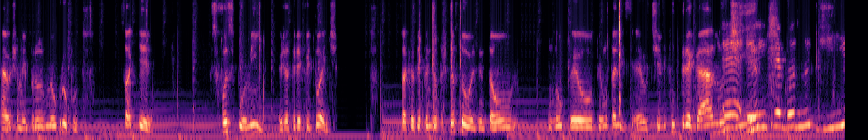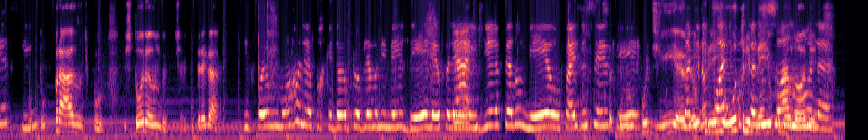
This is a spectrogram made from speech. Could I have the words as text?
Aí eu chamei pro meu grupo. Só que, se fosse por mim, eu já teria feito antes. Só que eu dependi de outras pessoas. Então, no, eu pergunto ali, eu tive que entregar no é, dia. Ele entregou no dia, sim. No prazo, tipo, estourando. Tive que entregar. E foi um maior rolê, porque deu problema no e-mail dele. Aí eu falei, é. ah, envia pelo meu, faz não sei Só o quê. Que não podia. Só que eu não criei pode, outro e-mail com meu aluna. nome.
